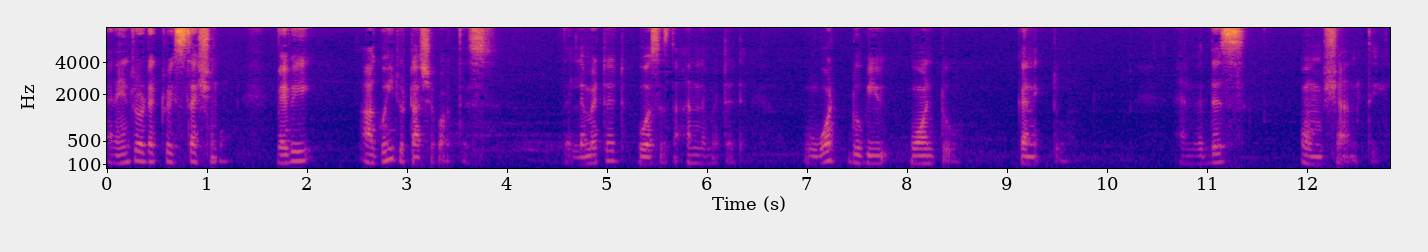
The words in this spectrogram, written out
an introductory session where we are going to touch about this the limited versus the unlimited, what do we want to connect to. And with this, Om Shanti.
